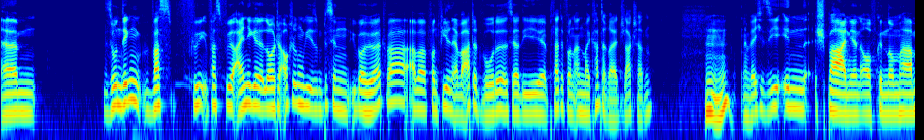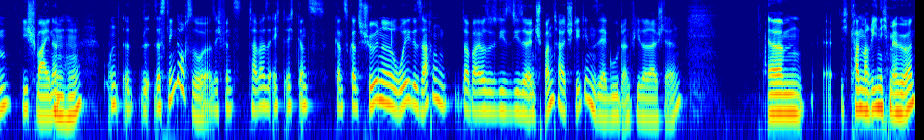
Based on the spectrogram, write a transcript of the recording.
Ähm, so ein Ding, was für, was für einige Leute auch irgendwie so ein bisschen überhört war, aber von vielen erwartet wurde, ist ja die Platte von Anmal Kantereit, Schlagschatten, Mhm. welche sie in Spanien aufgenommen haben, die Schweine. Mhm. Und äh, das klingt auch so. Also ich finde es teilweise echt, echt ganz, ganz, ganz schöne, ruhige Sachen dabei. Also diese, diese Entspanntheit steht ihnen sehr gut an vielerlei Stellen. Ähm, ich kann Marie nicht mehr hören.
